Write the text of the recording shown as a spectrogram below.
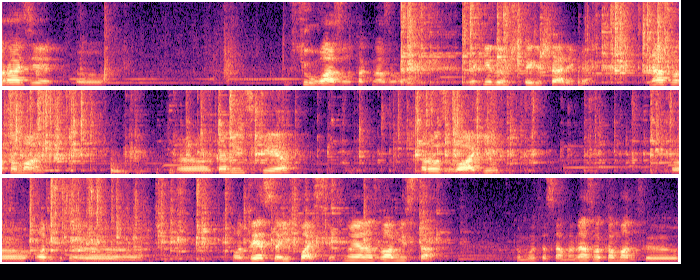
Наразі е, всю вазу, так називаємо, закидуємо 4 шарика. Назва команд е, Кам'янське, Розвадів, е, Од- е, Одеса і Фастів. Ну, я назвав міста. Тому це саме. Назва команд е, е,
